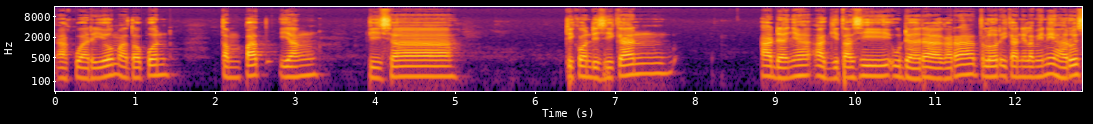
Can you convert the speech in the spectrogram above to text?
akuarium ataupun tempat yang bisa dikondisikan adanya agitasi udara karena telur ikan nilam ini harus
